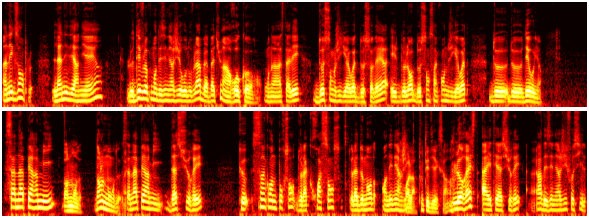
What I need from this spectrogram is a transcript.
Un exemple, l'année dernière, le développement des énergies renouvelables a battu un record. On a installé 200 gigawatts de solaire et de l'ordre de 150 gigawatts d'éolien. ça n'a permis... Dans le monde. Dans le monde. Ça n'a permis d'assurer que 50% de la croissance de la demande en énergie. Voilà, tout est dit avec ça. Hein. Le reste a été assuré par des énergies fossiles.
